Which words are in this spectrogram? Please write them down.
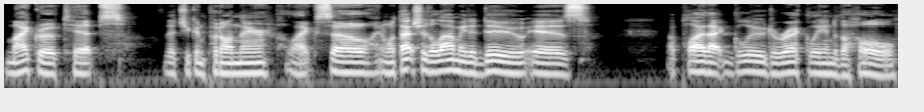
micro tips that you can put on there like so. And what that should allow me to do is apply that glue directly into the hole.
